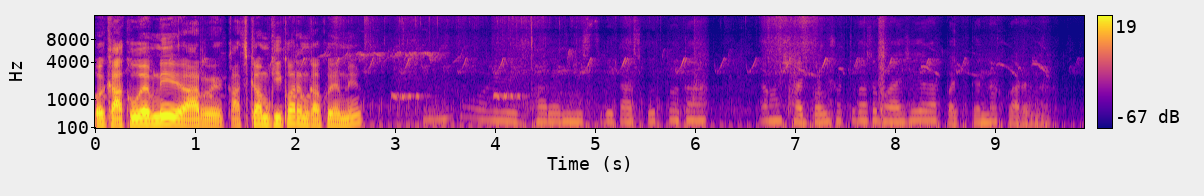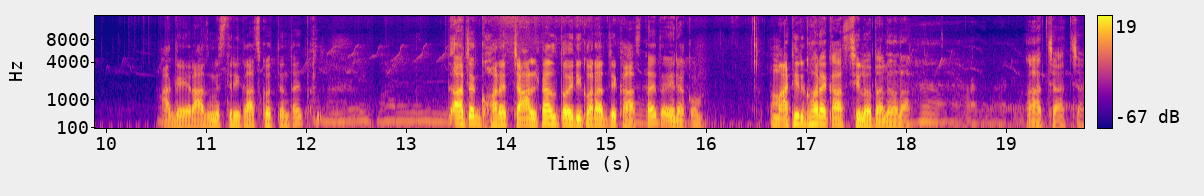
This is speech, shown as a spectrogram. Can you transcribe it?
ওই কাকু এমনি আর কাজ কাম কি করেন কাকু এমনি? কাজ করতো তা। ষাট পঁয়ষট্টি বছর বয়স আর পাইতেন না করে না। আগে রাজমিস্ত্রি কাজ করতেন তাই তো? মানে আচ্ছা ঘরে চাল টাল তৈরি করার যে কাজ তাই তো? এরকম। মাটির ঘরে কাজ ছিল তাহলে ওনার? হ্যাঁ হ্যাঁ আচ্ছা আচ্ছা।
